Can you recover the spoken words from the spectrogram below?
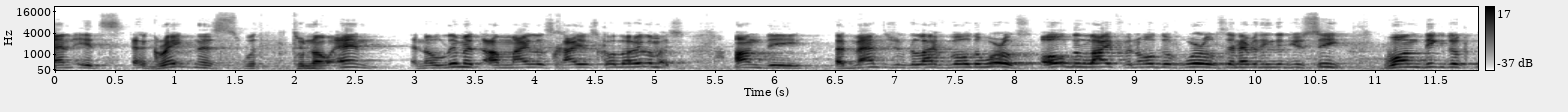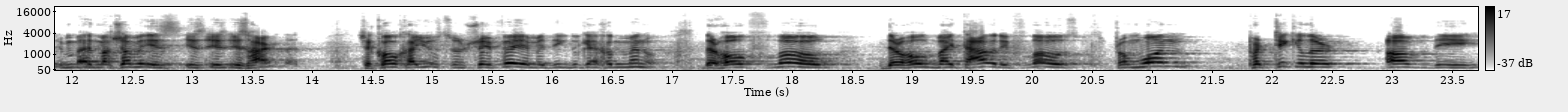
And it's a greatness with to no end and no limit on on the advantage of the life of all the worlds, all the life and all the worlds and everything that you see. One digduk machshava is is is, is higher than that. Their whole flow their whole vitality flows from one particular of the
